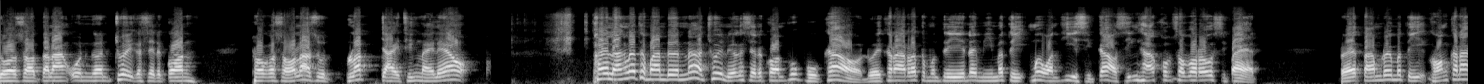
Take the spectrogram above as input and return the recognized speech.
ตรวจสอบตารางโอนเงินช่วยเกษตรกรทกสล่าสุดรัฐจ่ายถึงไหนแล้ว ภายหลังรัฐบาลเดินหน้าช่วยเหลือเกษตรกรผู้ปลูกข้าว โดยคณะรัฐมนตรีได้มีมติเมื่อวันที่ 19 สิงหาคม2568และตามด้วยมติของคณะ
